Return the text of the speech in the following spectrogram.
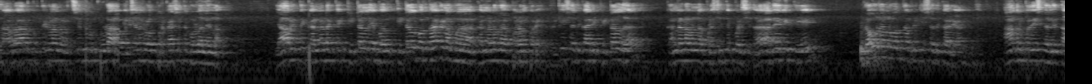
ಸಾವಿರಾರು ಕೃತಿಗಳನ್ನು ರಚಿಸಿದ್ರು ಕೂಡ ವಚನಗಳು ಪ್ರಕಾಶಿತಗೊಳ್ಳಲಿಲ್ಲ. ಯಾವ ರೀತಿ ಕನ್ನಡಕ್ಕೆ ಕಿಟಲ್ ಬಂದ್, ಕಿಟಲ್ ಬಂದಾಗ ನಮ್ಮ ಕನ್ನಡದ ಪರಂಪರೆ, ಬ್ರಿಟಿಷ್ ಅಧಿಕಾರಿ ಕಿಟಲ್ ಕನ್ನಡವನ್ನು ಪ್ರಸಿದ್ಧಿಪಡಿಸಿದ, ಅದೇ ರೀತಿ ಬ್ರೌನ್ ಅನ್ನುವಂಥ ಬ್ರಿಟಿಷ್ ಅಧಿಕಾರಿ ಆಂಧ್ರ ಪ್ರದೇಶದಲ್ಲಿದ್ದ.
